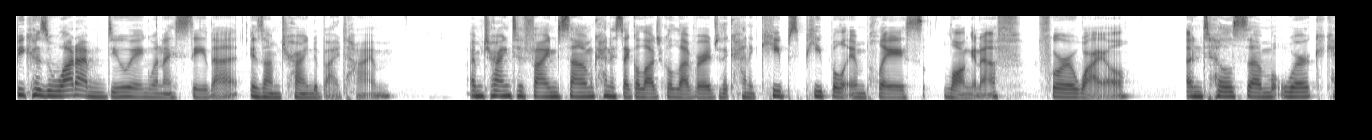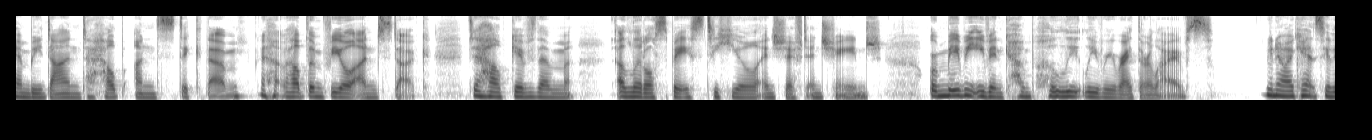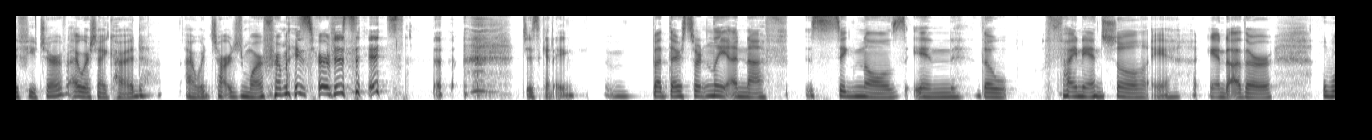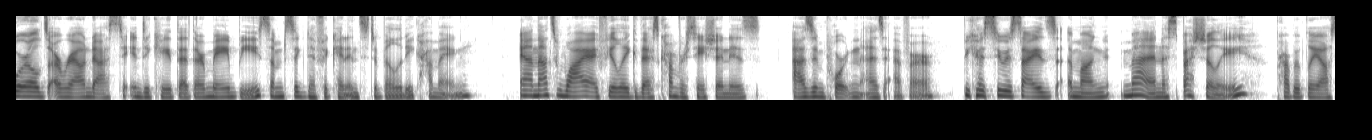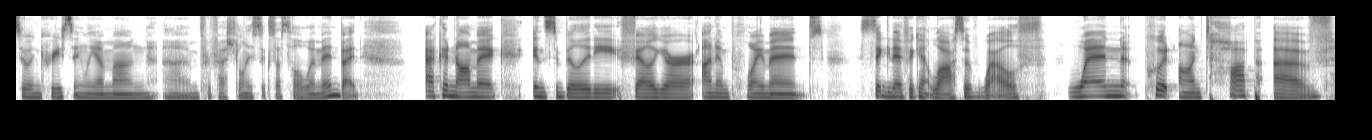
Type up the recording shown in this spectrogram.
because what I'm doing when I say that is I'm trying to buy time. I'm trying to find some kind of psychological leverage that kind of keeps people in place long enough for a while until some work can be done to help unstick them, help them feel unstuck, to help give them a little space to heal and shift and change, or maybe even completely rewrite their lives. You know, I can't see the future. I wish I could. I would charge more for my services. Just kidding. But there's certainly enough signals in the financial and other worlds around us to indicate that there may be some significant instability coming. And that's why I feel like this conversation is as important as ever. Because suicides among men, especially, probably also increasingly among um, professionally successful women, but economic instability, failure, unemployment, significant loss of wealth, when put on top of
